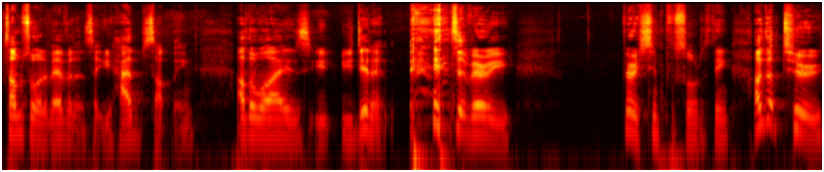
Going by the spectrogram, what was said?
some sort of evidence that you had something. Otherwise you, you didn't. It's a very very simple sort of thing. I got two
